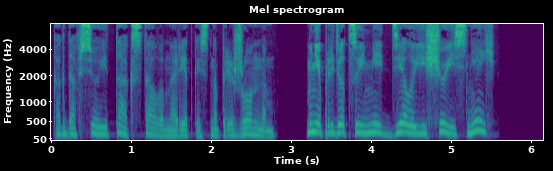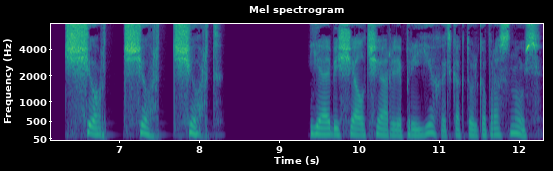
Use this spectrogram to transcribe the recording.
когда все и так стало на редкость напряженным, мне придется иметь дело еще и с ней? Черт, черт, черт! Я обещал Чарли приехать, как только проснусь,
